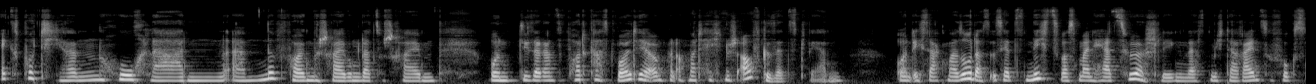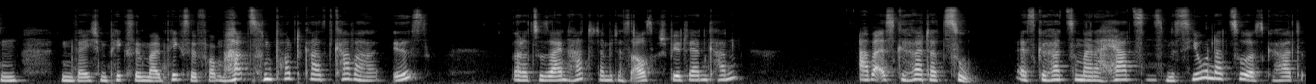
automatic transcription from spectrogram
exportieren, hochladen, ähm, eine Folgenbeschreibung dazu schreiben und dieser ganze Podcast wollte ja irgendwann auch mal technisch aufgesetzt werden. Und ich sag mal so, das ist jetzt nichts, was mein Herz höher schlägen lässt, mich da reinzufuchsen, in welchem Pixel mein Pixelformat so ein Podcast-Cover ist oder zu sein hat, damit das ausgespielt werden kann. Aber es gehört dazu. Es gehört zu meiner Herzensmission dazu. Es gehört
